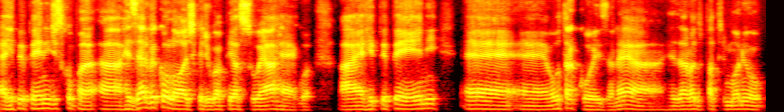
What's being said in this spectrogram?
RPPN, desculpa, a Reserva Ecológica de Guapiaçu é a régua. A RPPN é, é outra coisa, né, a Reserva do Patrimônio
